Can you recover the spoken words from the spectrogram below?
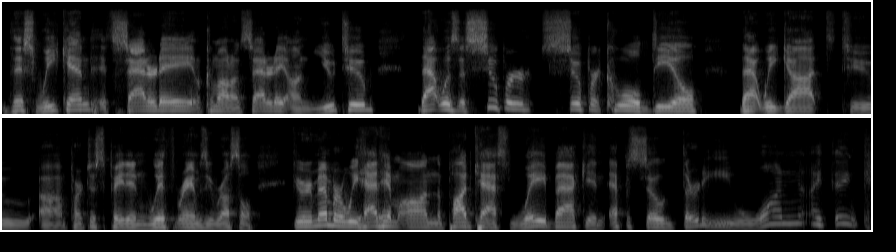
this weekend. It's Saturday. It'll come out on Saturday on YouTube. That was a super, super cool deal that we got to uh, participate in with Ramsey Russell. If you remember, we had him on the podcast way back in episode 31, I think.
